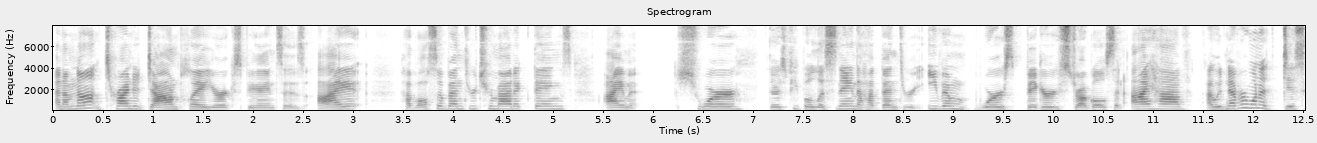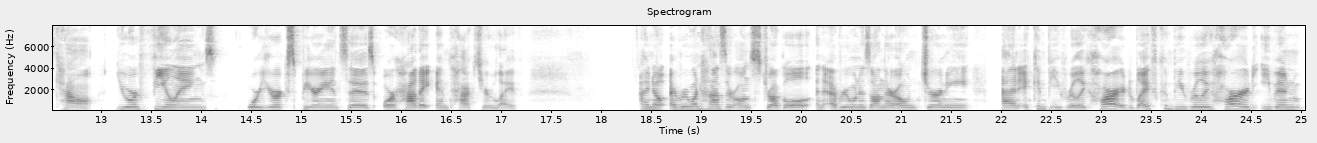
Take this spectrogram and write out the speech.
And I'm not trying to downplay your experiences. I have also been through traumatic things. I'm sure there's people listening that have been through even worse, bigger struggles than I have. I would never want to discount your feelings or your experiences or how they impact your life. I know everyone has their own struggle and everyone is on their own journey, and it can be really hard. Life can be really hard even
